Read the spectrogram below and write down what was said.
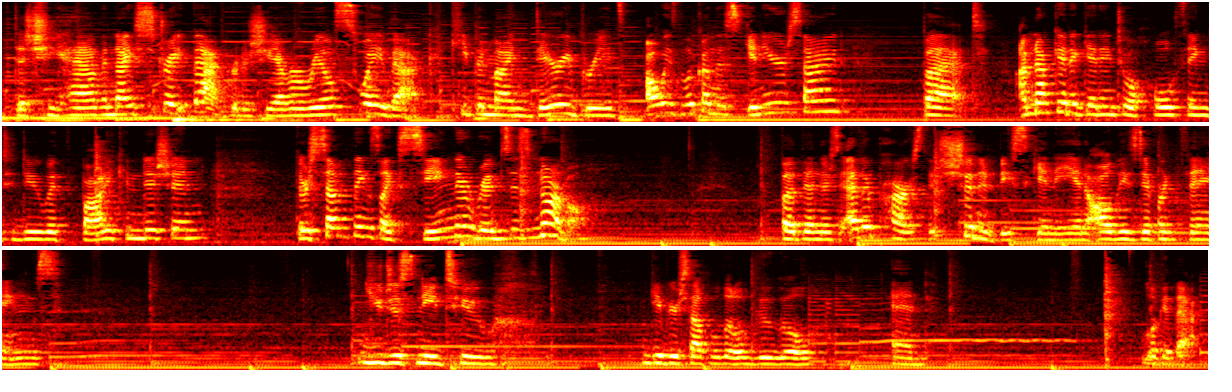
does she have a nice straight back or does she have a real sway back? Keep in mind dairy breeds always look on the skinnier side, but I'm not gonna get into a whole thing to do with body condition. There's some things like seeing their ribs is normal but then there's other parts that shouldn't be skinny and all these different things. You just need to give yourself a little Google and look at that.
